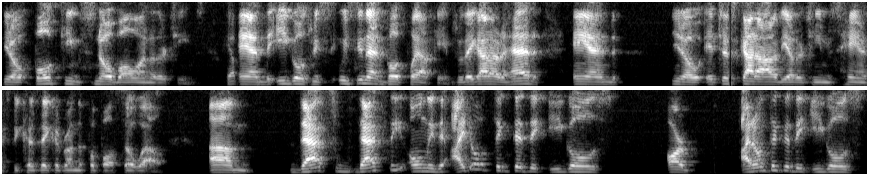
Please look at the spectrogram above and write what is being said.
you know both teams snowball on other teams. Yep. And the Eagles, we we've seen that in both playoff games where they got out ahead and you know it just got out of the other team's hands because they could run the football so well. Um, that's that's the only thing. I don't think that the Eagles are I don't think that the Eagles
